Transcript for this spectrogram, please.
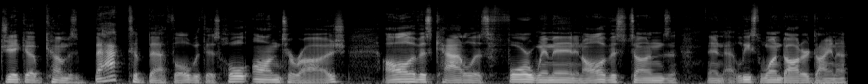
Jacob comes back to Bethel with his whole entourage, all of his cattle, his four women, and all of his sons, and at least one daughter, Dinah.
